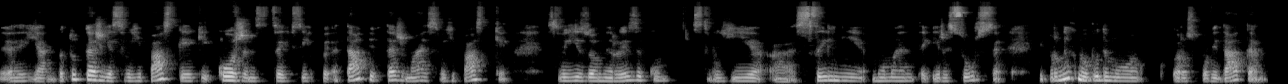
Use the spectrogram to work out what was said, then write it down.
е, якби тут теж є свої пастки, які кожен з цих всіх етапів теж має свої пастки, свої зони ризику, свої сильні моменти і ресурси. І про них ми будемо розповідати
